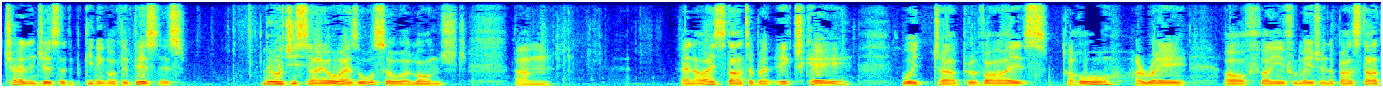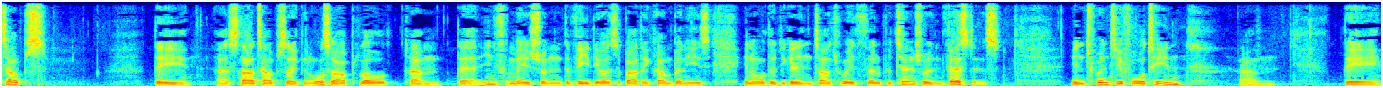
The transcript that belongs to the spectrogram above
challenges at the beginning of the business. The OGCIO has also uh, launched um, an iStartup at HK which provides a whole array of information about startups. The uh, startups can also upload um, the information, the videos about the companies in order to get in touch with the potential investors. In 2014, um, the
